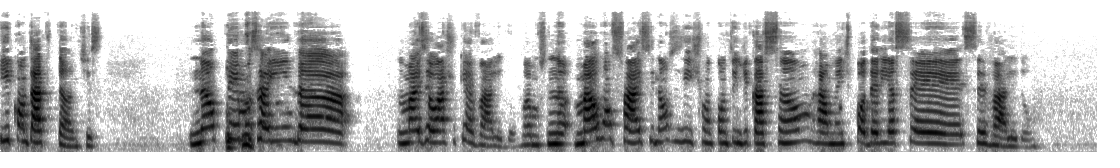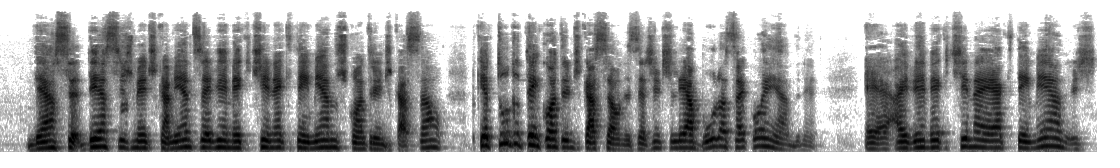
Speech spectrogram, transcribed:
e contactantes. Não temos ainda, mas eu acho que é válido. Vamos, mal não faz, se não existe uma contraindicação, realmente poderia ser, ser válido. Dessa, desses medicamentos, a ivermectina é que tem menos contraindicação, porque tudo tem contraindicação, né? Se a gente lê a bula, sai correndo, né? É, a ivermectina é a que tem menos,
